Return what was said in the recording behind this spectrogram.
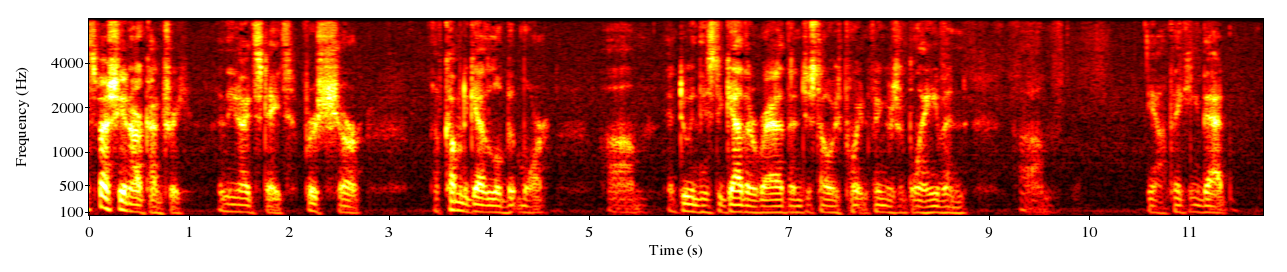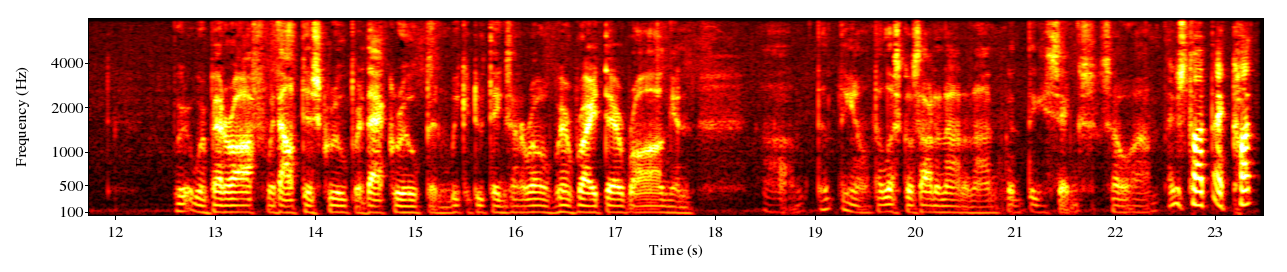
especially in our country, in the United States, for sure, of coming together a little bit more. Um, and doing things together rather than just always pointing fingers of blame and um, you know thinking that we're, we're better off without this group or that group and we could do things on our own. We're right they're wrong and um, the, you know the list goes on and on and on with these things. So um, i just thought that caught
